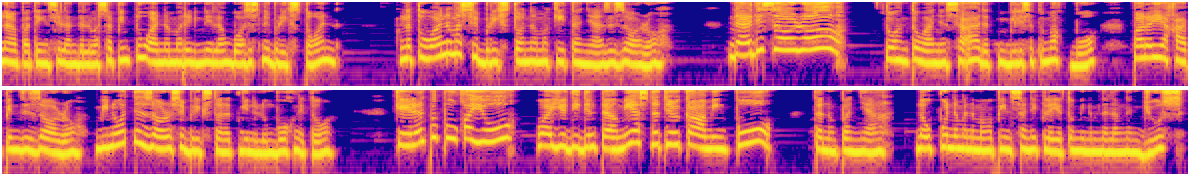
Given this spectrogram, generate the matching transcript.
Napatingin silang dalawa sa pintuan na marinig nilang boses ni Brixton. Natuwa naman si Brixton na makita niya si Zoro. Daddy Zoro! Tuwang-tuwa niya saad at mabilis na tumakbo para yakapin si Zoro. Binuhat ni Zoro si Brixton at ginulong buhok nito. Kailan pa po kayo? Why you didn't tell me as that you're coming po? Tanong pa niya. Naupo naman ang mga pinsan ni Clay at uminom na lang ng juice.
